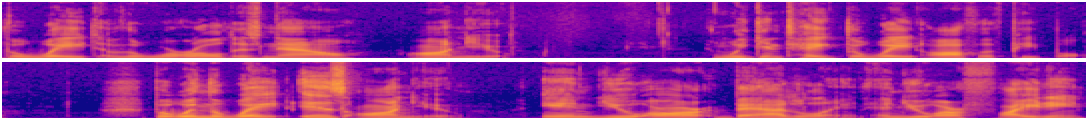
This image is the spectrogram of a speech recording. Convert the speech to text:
the weight of the world is now on you. And we can take the weight off of people. But when the weight is on you, and you are battling and you are fighting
